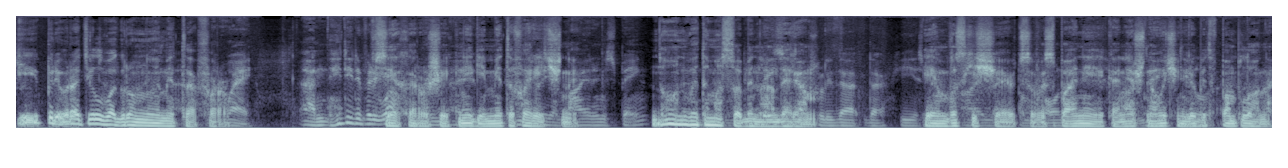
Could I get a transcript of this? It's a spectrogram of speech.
и превратил в огромную метафору. Все хорошие книги метафоричны, но он в этом особенно одарен. Им восхищаются в Испании и, конечно, очень любят в Памплоне,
